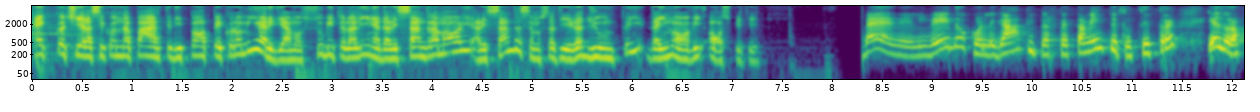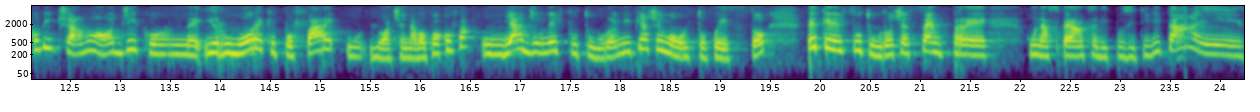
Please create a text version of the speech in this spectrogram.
Eccoci alla seconda parte di Pop Economia, ridiamo subito la linea ad Alessandra Mori. Alessandra, siamo stati raggiunti dai nuovi ospiti. Bene, li vedo collegati perfettamente tutti e tre e allora cominciamo oggi con il rumore che può fare, lo accennavo poco fa, un viaggio nel futuro e mi piace molto questo perché nel futuro c'è sempre una speranza di positività e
